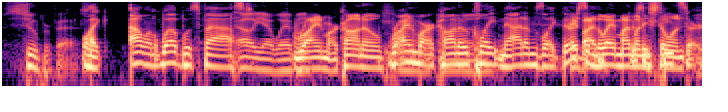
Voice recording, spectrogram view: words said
super fast. Like Alan Webb was fast. Oh yeah, Webby. Ryan Marcano. Ryan Ryan Marcano, Marcano. Clayton Adams. Like, Hey, there's by some- the way, my money's some still on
